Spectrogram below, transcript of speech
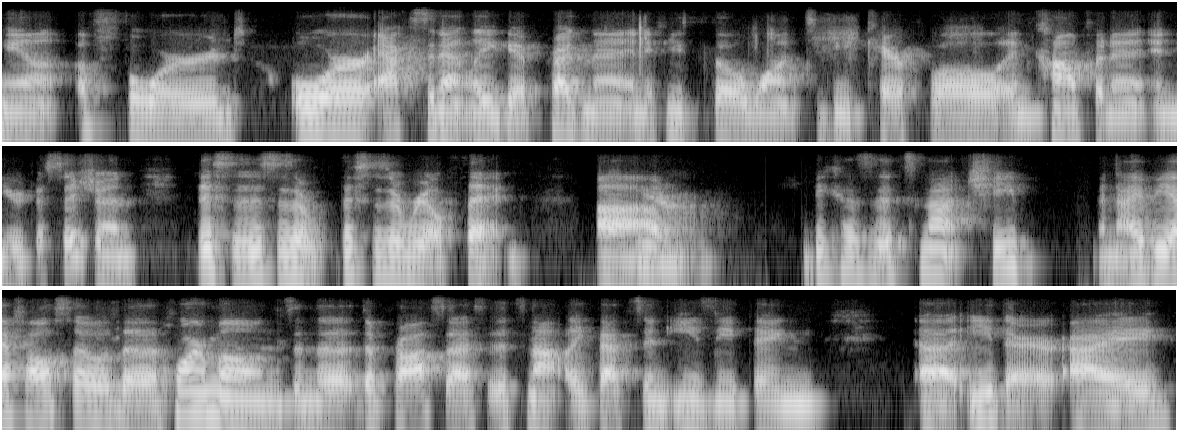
can't afford or accidentally get pregnant. And if you still want to be careful and confident in your decision, this this is a this is a real thing. Um, yeah. Because it's not cheap and IVF also the hormones and the the process. It's not like that's an easy thing uh, either. I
